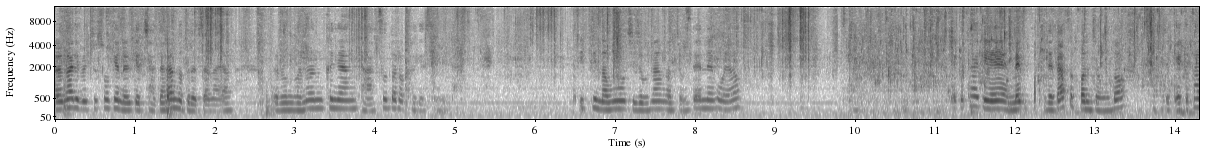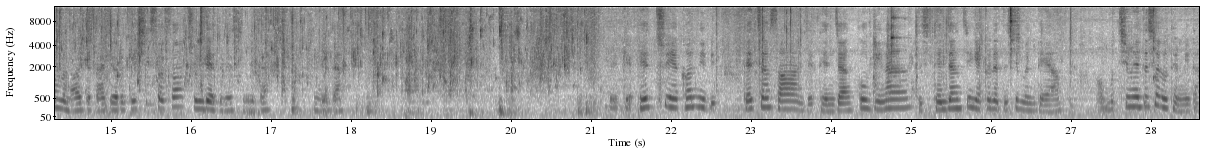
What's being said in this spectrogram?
얼갈이 배추 속에는 이렇게 자잘한 거 들었잖아요 이런 거는 그냥 다 쓰도록 하겠습니다 잎이 너무 지저분한 건 좀 떼내고요 깨끗하게 몇, 네다섯 번 정도 깨끗한 물 나올 때까지 이렇게 씻어서 준비해 두겠습니다. 입니다. 이렇게 배추에 겉잎이 데쳐서 이제 된장국이나 된장찌개 끓여 드시면 돼요. 어, 무침해 드셔도 됩니다.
